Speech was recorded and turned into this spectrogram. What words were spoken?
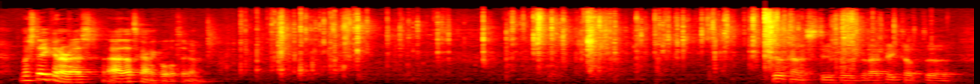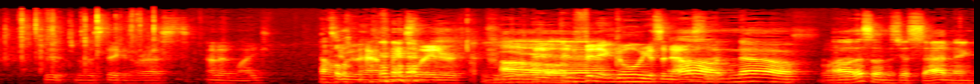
Mistaken Arrest. Uh, that's kind of cool too. I feel kind of stupid that I picked up the the, the mistaken arrest, and then like Oh. two and a half weeks later, Oh. Infinite Gold gets announced. Oh no! What? Oh, this one's just saddening.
